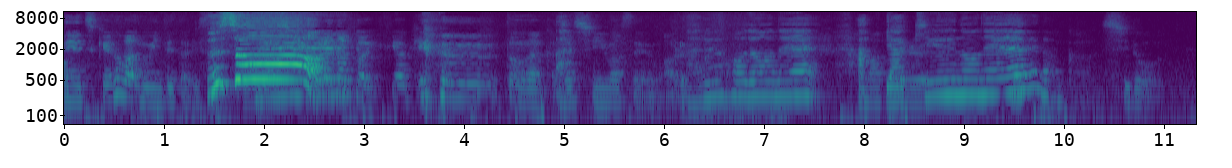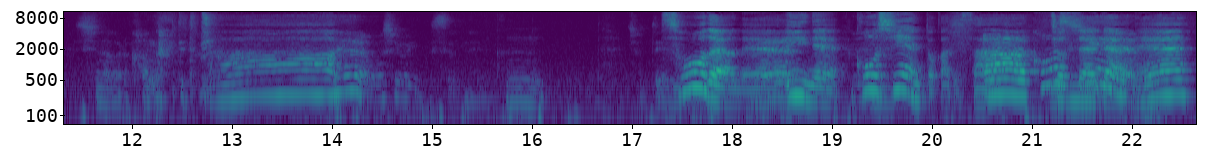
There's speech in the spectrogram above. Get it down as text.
NHK の番組に出たりする。嘘。これなんか野球とのなんかね親和性もある。なるほどね。あ野球のね。ねなんか指導しながら考えてたああ、面白いですよね。うん。ちょっとそうだよね。ね。いいね。うん。甲子園とかでさ、ああ甲ちょっと子やりたいよ園ね。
